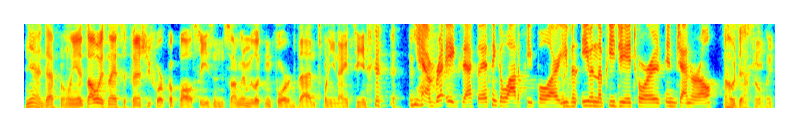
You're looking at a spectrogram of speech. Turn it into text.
Yeah, definitely. It's always nice to finish before football season, so I'm going to be looking forward to that in 2019. yeah, right. Exactly. I think a lot of people are even even the PGA Tour in general. Oh, definitely.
